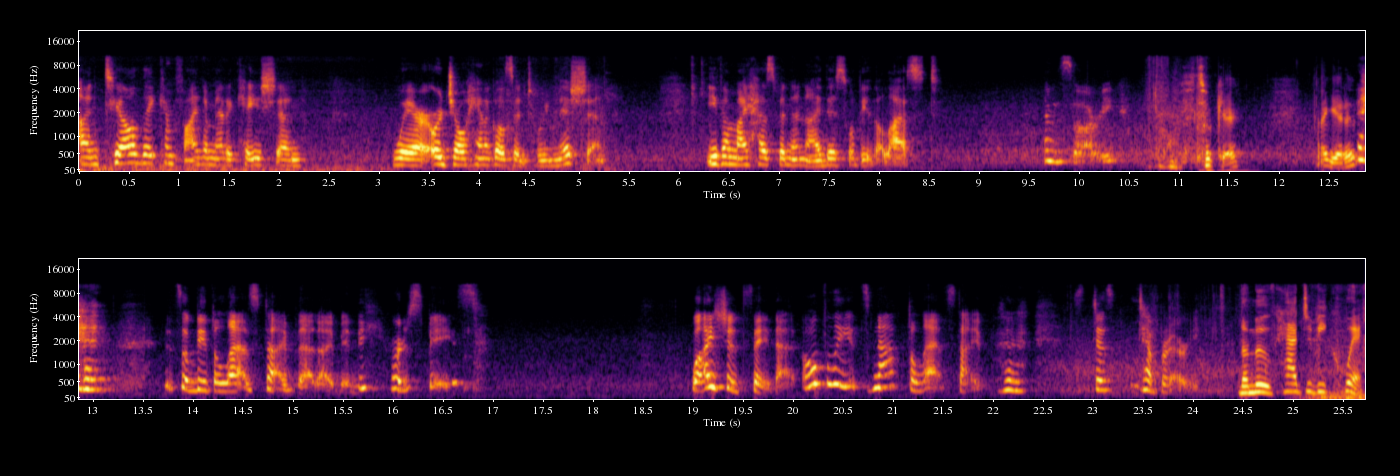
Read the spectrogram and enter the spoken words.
Until they can find a medication where, or Johanna goes into remission, even my husband and I, this will be the last. I'm sorry. It's okay. I get it. This will be the last time that I'm in her space. Well, I should say that. Hopefully, it's not the last time. It's just temporary. The move had to be quick.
